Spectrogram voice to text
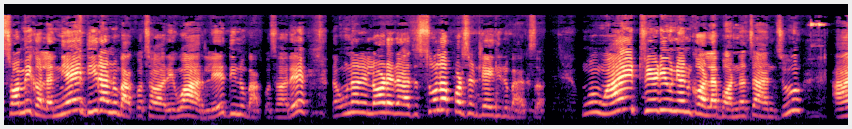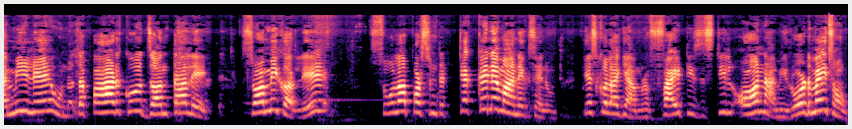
श्रमिकहरूलाई न्याय दिइरहनु भएको छ अरे उहाँहरूले दिनुभएको छ अरे र उनीहरूले लडेर आज सोह्र पर्सेन्ट ल्याइदिनु भएको छ। म उहाँ ट्रेड युनियनकोहरूलाई भन्न चाहन्छु हामीले हुन त पाहाडको जनताले श्रमिकहरूले सोह्र पर्सेन्ट ट्याक्कै नै मानेको छैनौँ। त्यसको लागि हाम्रो फाइट इज स्टिल अन हामी रोडमै छौँ।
